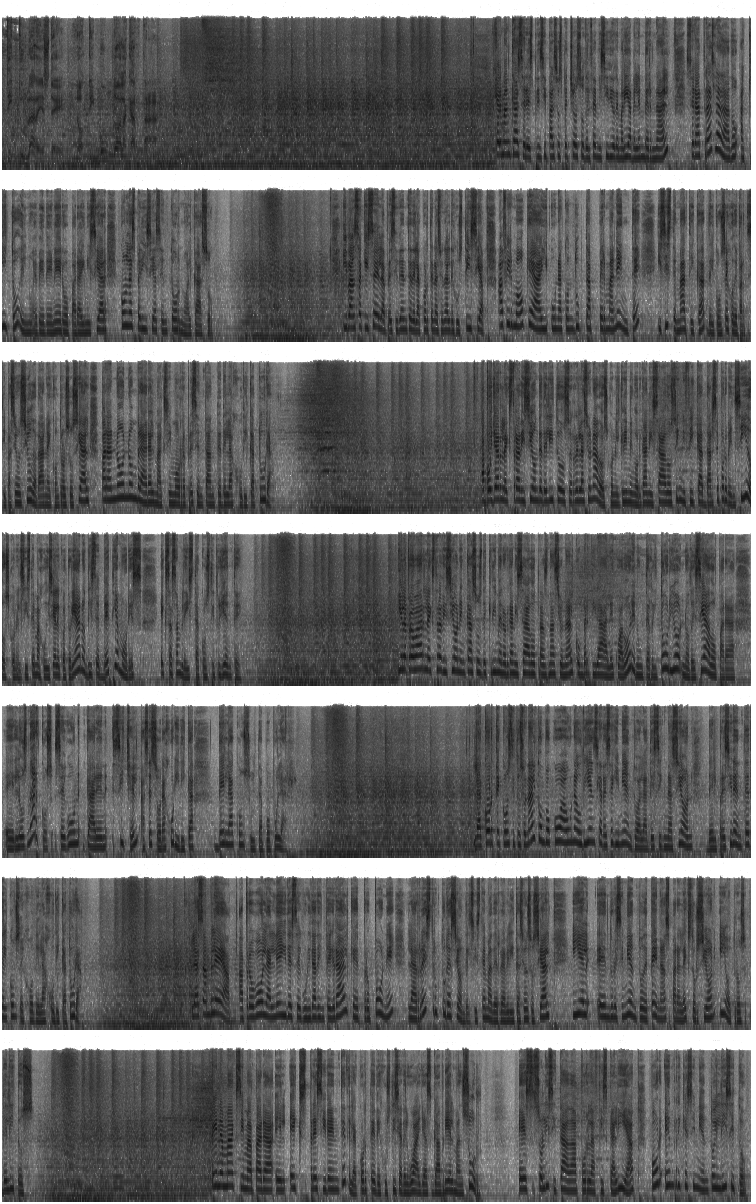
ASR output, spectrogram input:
Titulares de Notimundo a la Carta. Germán Cáceres, principal sospechoso del femicidio de María Belén Bernal, será trasladado a Quito el 9 de enero para iniciar con las pericias en torno al caso. Iván Saquicela, presidente de la Corte Nacional de Justicia, afirmó que hay una conducta permanente y sistemática del Consejo de Participación Ciudadana y Control Social para no nombrar al máximo representante de la Judicatura. Apoyar la extradición de delitos relacionados con el crimen organizado significa darse por vencidos con el sistema judicial ecuatoriano, dice Betty Amores, exasambleísta constituyente. Y el aprobar la extradición en casos de crimen organizado transnacional convertirá al Ecuador en un territorio no deseado para eh, los narcos, según Karen Sichel, asesora jurídica de la Consulta Popular. La Corte Constitucional convocó a una audiencia de seguimiento a la designación del presidente del Consejo de la Judicatura. La Asamblea aprobó la Ley de Seguridad Integral que propone la reestructuración del sistema de rehabilitación social y el endurecimiento de penas para la extorsión y otros delitos. Pena máxima para el expresidente de la Corte de Justicia del Guayas, Gabriel Mansur. Es solicitada por la Fiscalía por enriquecimiento ilícito.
